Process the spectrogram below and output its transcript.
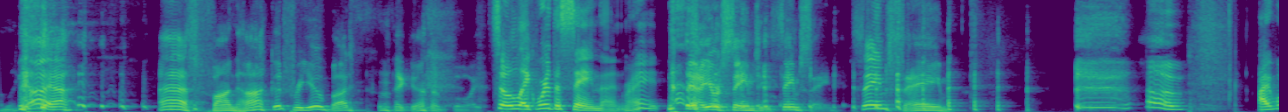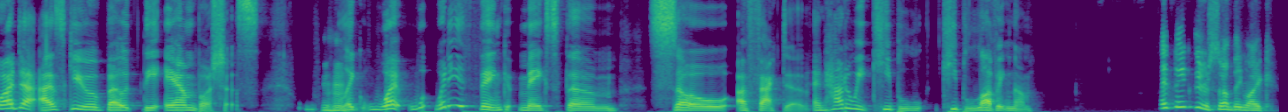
I'm like, oh yeah. That's fun, huh? Good for you, bud. I'm like, oh boy. So, like, we're the same then, right? yeah, you're same, same, same, same, same. Um, I wanted to ask you about the ambushes. Mm-hmm. Like, what, what what do you think makes them so effective, and how do we keep keep loving them? I think there's something like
